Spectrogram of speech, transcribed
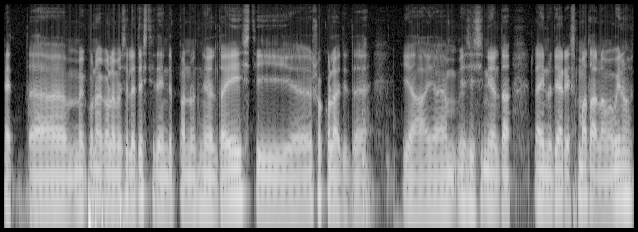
et äh, me kunagi oleme selle testi teinud, et pannud nii-öelda Eesti äh, šokolaadide ja, ja, ja siis nii-öelda läinud järjest madalama või noh,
